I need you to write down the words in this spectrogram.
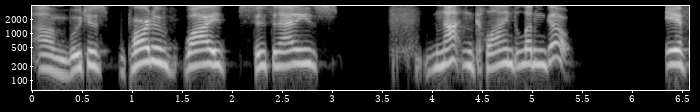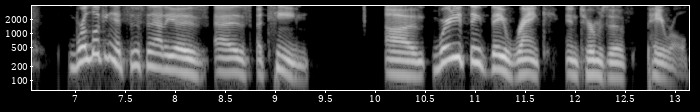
um, which is part of why Cincinnati's not inclined to let him go. If we're looking at Cincinnati as as a team, uh, where do you think they rank in terms of payroll?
